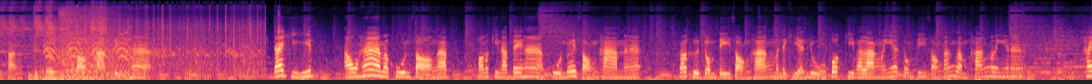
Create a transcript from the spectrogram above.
1 ครั้ง 1 2 3 4 5 ได้กี่ฮิต เอา 5 มาคูณ 2 ครับ พอเมื่อกี้นับได้ 5 คูณด้วย2ไทม์นะฮะก็คือโจมตี 2 ครั้ง มันจะเขียนอยู่พวกกีพลังอะไรเงี้ยโจมตี 2 ครั้ง3ครั้งอะไรเงี้ยนะ ให้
